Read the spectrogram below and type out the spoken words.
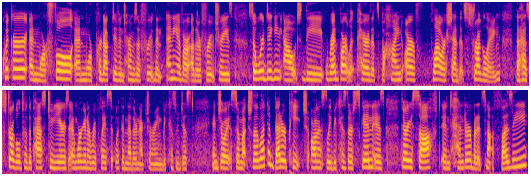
quicker and more full and more productive in terms of fruit than any of our other fruit trees. So we're digging out the red Bartlett pear that's behind our flower shed that's struggling, that has struggled for the past two years, and we're gonna replace it with another nectarine because we just enjoy it so much. They're like a better peach, honestly, because their skin is very soft and tender, but it's not fuzzy,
